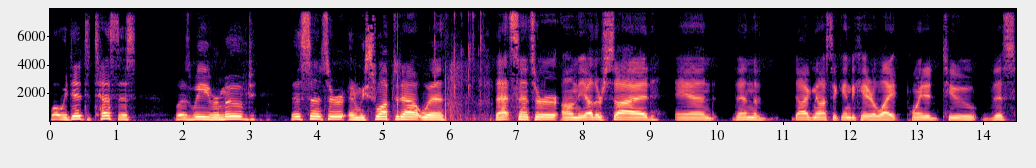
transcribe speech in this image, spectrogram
What we did to test this was we removed this sensor and we swapped it out with that sensor on the other side and then the diagnostic indicator light pointed to this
